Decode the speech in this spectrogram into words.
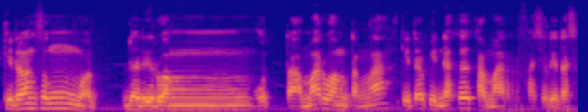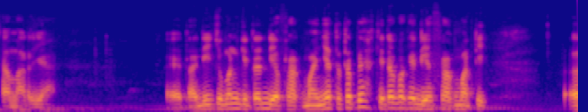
Kita langsung dari ruang utama ruang tengah kita pindah ke kamar fasilitas kamarnya. Kayak tadi cuman kita diafragmanya tetap ya kita pakai diafragmatik e,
